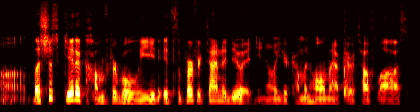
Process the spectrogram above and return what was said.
Um, let's just get a comfortable lead. It's the perfect time to do it. You know, you're coming home after a tough loss,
